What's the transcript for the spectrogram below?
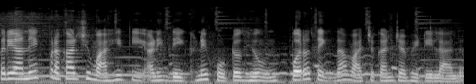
तरी अनेक प्रकारची माहिती आणि देखणे फोटो घेऊन परत एकदा वाचकांच्या भेटीला आलं.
